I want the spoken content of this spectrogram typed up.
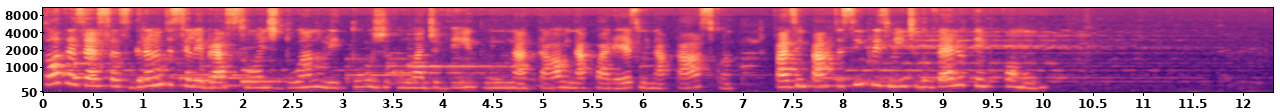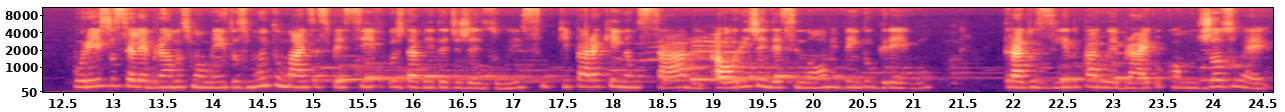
todas essas grandes celebrações do ano litúrgico no Advento, no Natal, e na Quaresma e na Páscoa fazem parte simplesmente do velho tempo comum por isso, celebramos momentos muito mais específicos da vida de Jesus, que, para quem não sabe, a origem desse nome vem do grego, traduzido para o hebraico como Josué,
